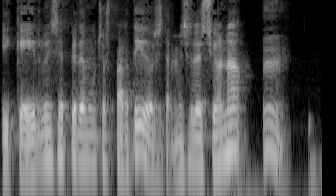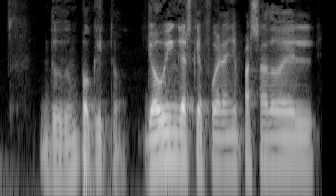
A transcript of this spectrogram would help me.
y que Irving se pierde muchos partidos y también se lesiona, mm, dudo un poquito. Joe Ingles, que fue el año pasado el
